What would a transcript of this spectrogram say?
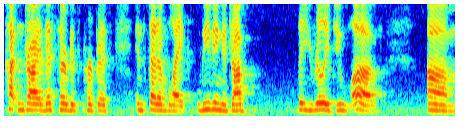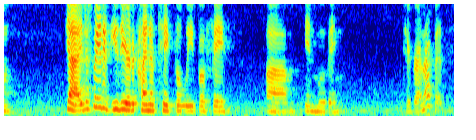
cut and dry, this served its purpose instead of like leaving a job that you really do love, um, yeah, it just made it easier to kind of take the leap of faith um, in moving to Grand Rapids.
